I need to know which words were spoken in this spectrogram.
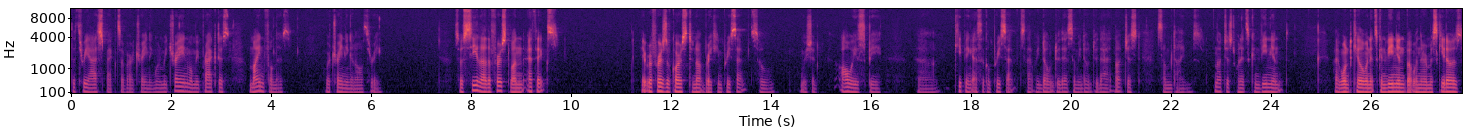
the three aspects of our training. When we train, when we practice mindfulness, we're training in all three. So sila, the first one, ethics, it refers, of course, to not breaking precepts. So we should always be uh, keeping ethical precepts that we don't do this and we don't do that, not just sometimes, not just when it's convenient. I won't kill when it's convenient, but when there are mosquitoes,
